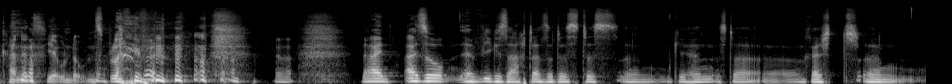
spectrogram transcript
kann jetzt hier unter uns bleiben. ja. Nein, also äh, wie gesagt, also das, das ähm, Gehirn ist da äh, recht ähm,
